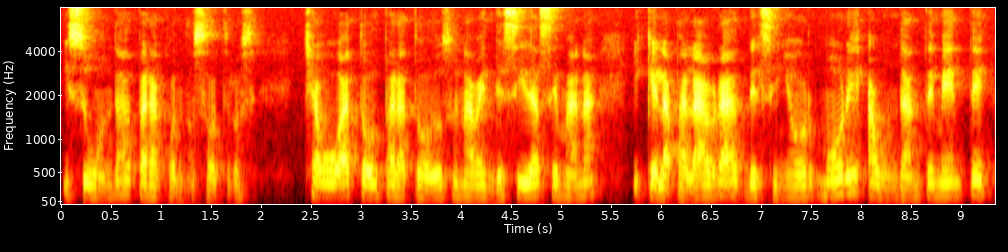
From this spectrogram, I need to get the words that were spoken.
y su bondad para con nosotros. todo para todos, una bendecida semana y que la palabra del Señor more abundantemente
